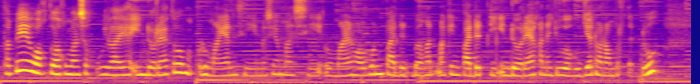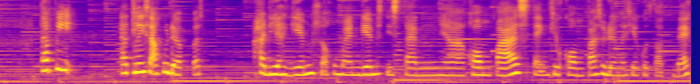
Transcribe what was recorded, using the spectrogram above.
tapi waktu aku masuk wilayah indoornya tuh lumayan sih maksudnya masih lumayan walaupun padat banget makin padat di indoornya karena juga hujan orang berteduh. Tapi at least aku dapet hadiah games aku main games di standnya Kompas. Thank you Kompas udah ngasih aku tote bag.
